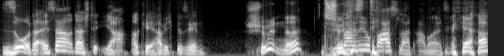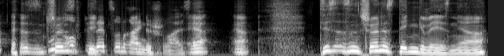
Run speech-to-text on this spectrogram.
So, da ist er. Da steht, ja, okay, habe ich gesehen. Schön, ne? Schönes Mario Ding. Basler damals. Ja, das ist ein Gut schönes Ding. aufgesetzt und reingeschweißt. Ja, ja. Das ist ein schönes Ding gewesen, ja.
